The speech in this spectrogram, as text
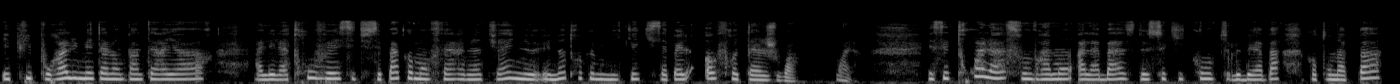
Et puis pour allumer ta lampe intérieure, aller la trouver, si tu sais pas comment faire, eh bien tu as une, autre communiqué qui s'appelle offre ta joie. Voilà. Et ces trois-là sont vraiment à la base de ce qui compte le béaba quand on n'a pas,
